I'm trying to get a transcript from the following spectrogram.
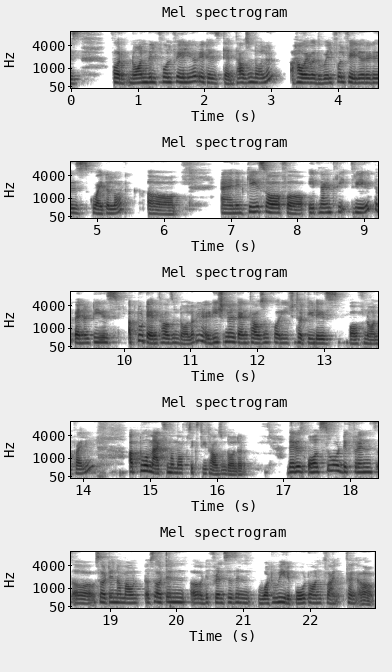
is for non-willful failure it is $10000 however the willful failure it is quite a lot uh, and in case of uh, 8938, the penalty is up to $10,000 and additional 10000 for each 30 days of non-filing, up to a maximum of $60,000. There is also a difference, uh, certain amount, uh, certain uh, differences in what we report on fin- fin- uh,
